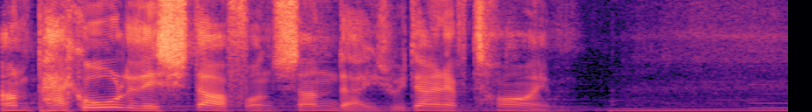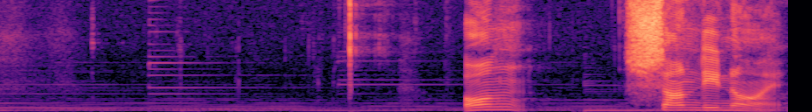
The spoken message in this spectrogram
unpack all of this stuff on Sundays, we don't have time. On Sunday night,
